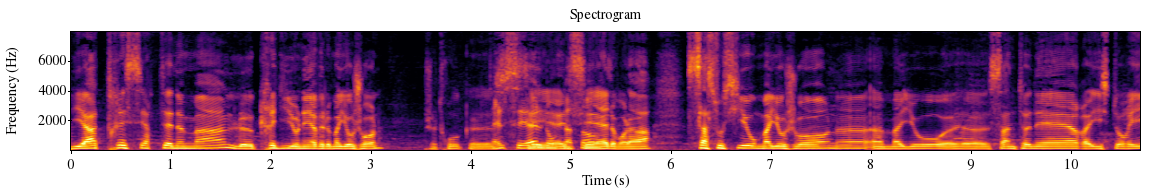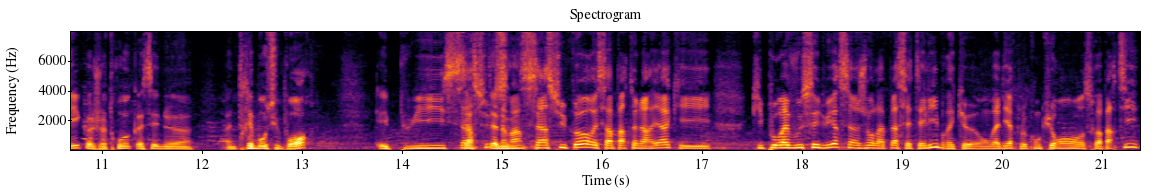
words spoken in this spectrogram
Il y a très certainement le Crédit Lyonnais avec le maillot jaune. Je trouve que LCL, donc LCL, voilà, s'associer au maillot jaune, un maillot euh, centenaire historique. Je trouve que c'est un très beau support. Et puis, certainement. C'est un support et c'est un partenariat qui, qui pourrait vous séduire si un jour la place était libre et qu'on va dire que le concurrent soit parti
